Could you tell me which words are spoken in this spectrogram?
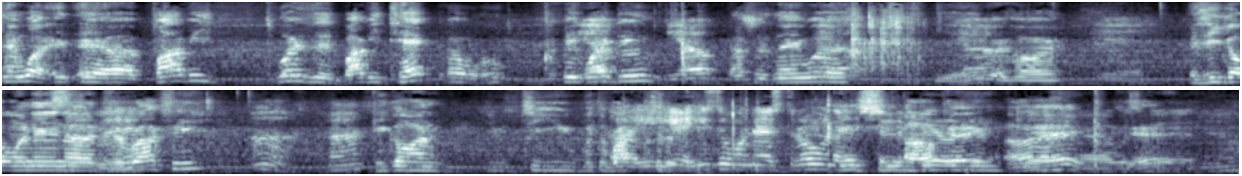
and what? Uh, Bobby, what is it? Bobby Tex? Oh, big white dude. Yep. That's what his name was. Yeah. Yeah, Yeah. he went hard. Yeah. Is he going in uh, to? Roxy? Uh, huh? He going to you with the Uh, yeah, he's the one that's throwing that shit. the okay, building. all right. Yeah, it was Yeah. good. You know?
